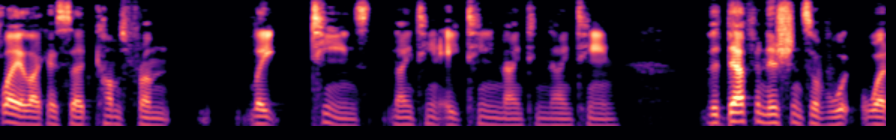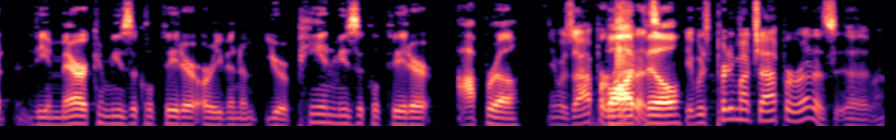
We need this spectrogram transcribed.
play like I said comes from late teens, 1918, 1919 the definitions of what, what the American musical theater or even European musical theater, opera, it was operettas. Vaudeville. It was pretty much operettas. Uh,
